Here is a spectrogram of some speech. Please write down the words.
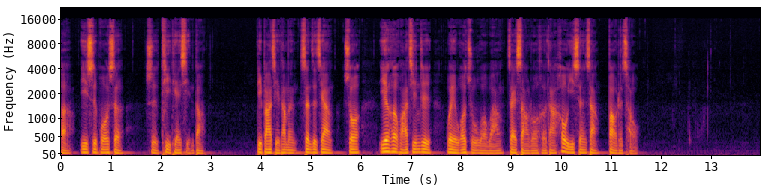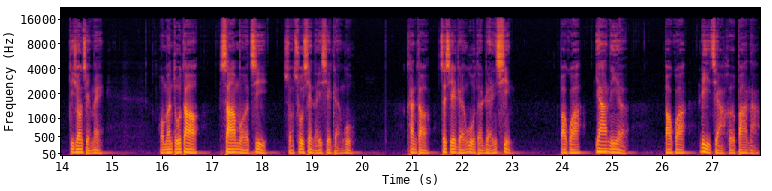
啊伊斯波设是替天行道。第八节，他们甚至这样说：“耶和华今日为我主我王在扫罗和他后裔身上报了仇。”弟兄姐妹，我们读到撒母耳记。所出现的一些人物，看到这些人物的人性，包括亚尼尔，包括利甲和巴拿，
